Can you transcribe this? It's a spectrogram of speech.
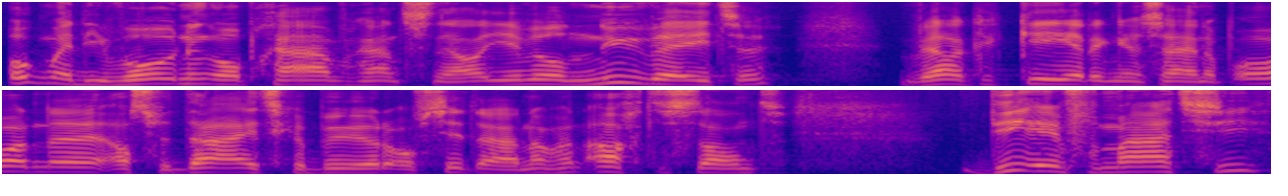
Ook met die woningopgave gaan snel. Je wil nu weten welke keringen zijn op orde, als er daar iets gebeuren of zit daar nog een achterstand. Die informatie,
